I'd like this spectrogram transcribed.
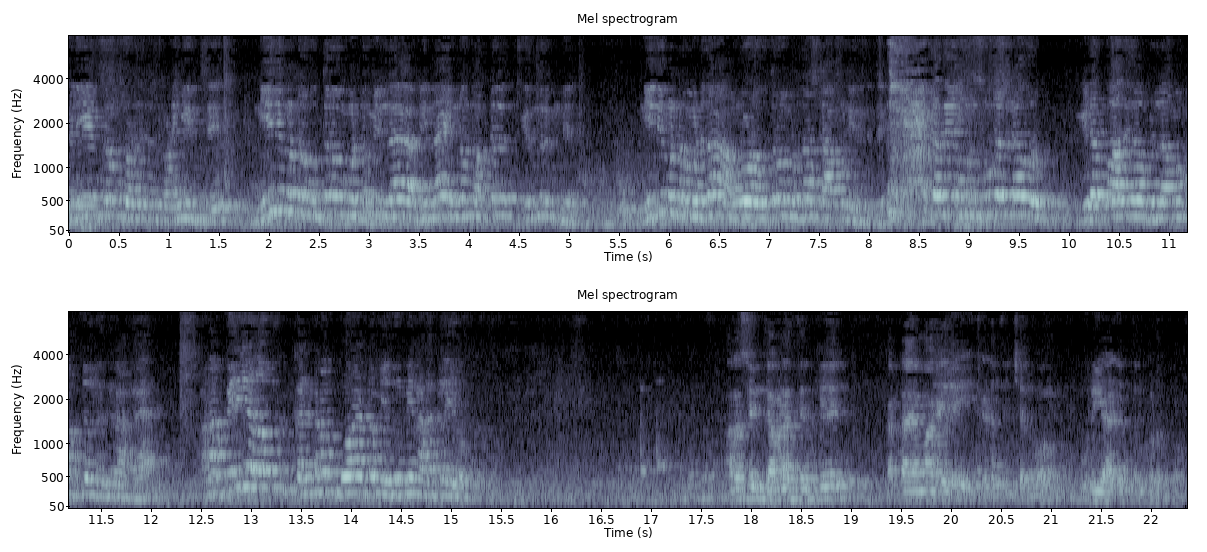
வெளியேற்றம் தொடர்ந்து தொடங்கிருச்சு. நீதிமன்ற உத்தரவு மட்டும் இல்ல அப்படின்னா இன்னும் மக்கள் இருந்திருக்க முடியாது. நீதிமன்றம் மட்டும் தான் அவங்களோட உத்தரவு மட்டும் தான் ஸ்டாப் பண்ணிருக்குது அத்தகைய ஒரு சூழல்ல ஒரு இட பாதுகாப்பு இல்லாம மக்கள் இருக்கிறாங்க. ஆனா பெரிய அளவுக்கு கண்டனம் போராட்டம் எதுவுமே நடக்கலையோ. அரசின் கவனத்திற்கு கட்டாயமாக இதை எடுத்துச் செல்வோம். உரிய அழுத்தம் கொடுப்போம்.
